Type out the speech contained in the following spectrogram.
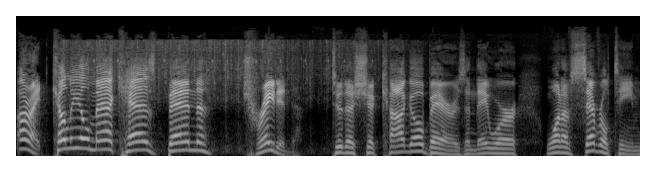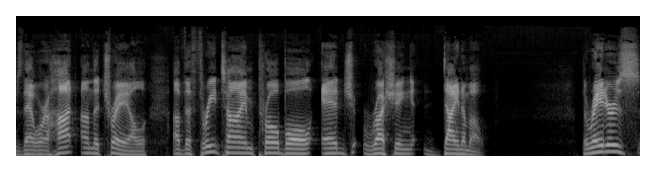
All right. Khalil Mack has been traded to the Chicago Bears, and they were one of several teams that were hot on the trail of the three time Pro Bowl edge rushing dynamo. The Raiders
